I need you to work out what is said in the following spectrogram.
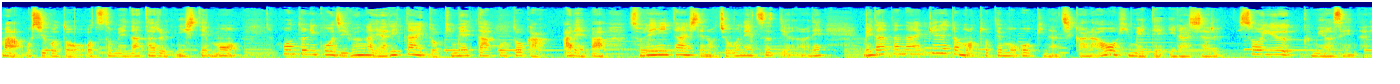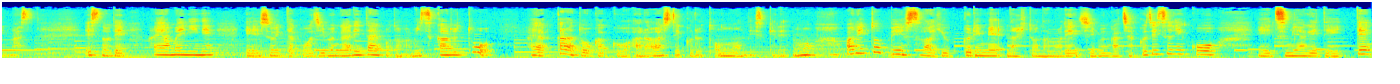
まあ、お仕事をお勤めなさるにしても本当にこう自分がやりたいと決めたことがあればそれに対しての情熱っていうのはね目立たないけれどもとても大きな力を秘めていらっしゃるそういう組み合わせになります。ですので早めにね、えー、そういったこう自分がやりたいことが見つかると早くから頭角を表してくると思うんですけれども割とペースはゆっくりめな人なので自分が着実にこう、えー、積み上げていって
